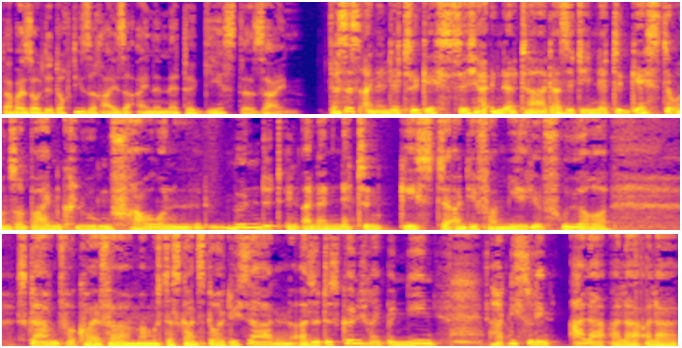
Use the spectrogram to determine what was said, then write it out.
Dabei sollte doch diese Reise eine nette Geste sein. Das ist eine nette Geste, ja in der Tat. Also die nette Geste unserer beiden klugen Frauen mündet in einer netten Geste an die Familie früherer Sklavenverkäufer. Man muss das ganz deutlich sagen. Also das Königreich Benin hat nicht so den aller, aller, aller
